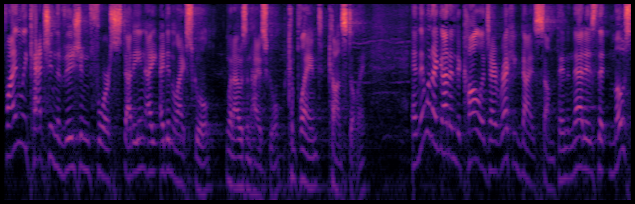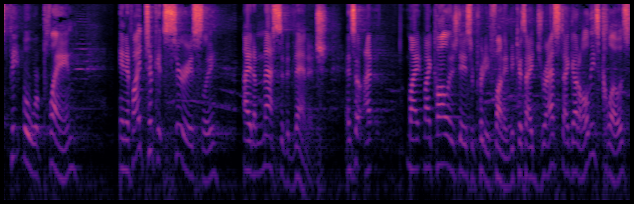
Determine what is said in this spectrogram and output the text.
finally catching the vision for studying. I, I didn't like school when I was in high school, complained constantly. And then when I got into college, I recognized something, and that is that most people were playing, and if I took it seriously, I had a massive advantage. And so I, my, my college days are pretty funny because I dressed, I got all these clothes,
